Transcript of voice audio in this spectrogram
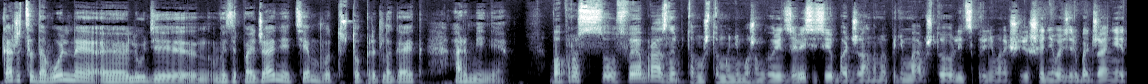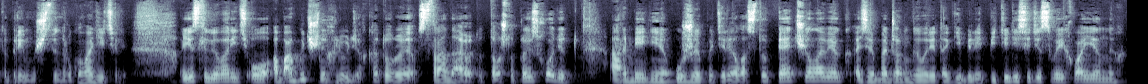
кажется, довольны э, люди в Азербайджане тем, вот, что предлагает Армения. Вопрос своеобразный, потому что мы не можем говорить за весь Азербайджан, и мы понимаем, что лица, принимающие решения в Азербайджане, это преимущественно руководители. Если говорить о, об обычных людях, которые страдают от того, что происходит, Армения уже потеряла 105 человек, Азербайджан говорит о гибели 50 своих военных,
